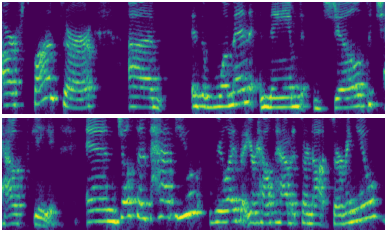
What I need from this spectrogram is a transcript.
our sponsor um, is a woman named Jill Pachowski. And Jill says, Have you realized that your health habits are not serving you?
